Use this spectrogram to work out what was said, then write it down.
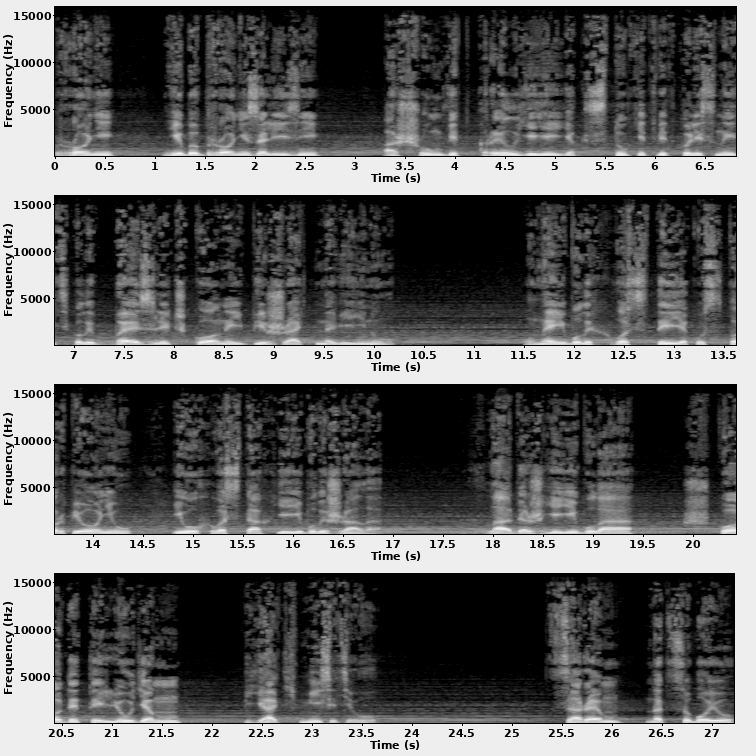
броні, ніби броні залізні, а шум від крил її, як стукіт від колісниць, коли безліч коней біжать на війну. У неї були хвости, як у скорпіонів, і у хвостах її були жала. Влада ж її була шкодити людям п'ять місяців. Царем над собою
